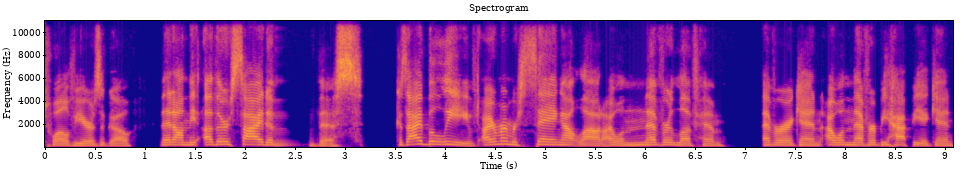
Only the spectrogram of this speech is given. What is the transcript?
12 years ago, that on the other side of this, because I believed, I remember saying out loud, I will never love him ever again. I will never be happy again.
